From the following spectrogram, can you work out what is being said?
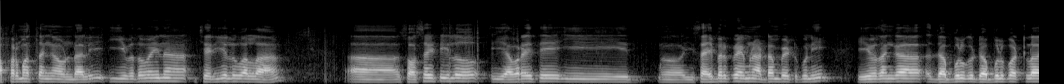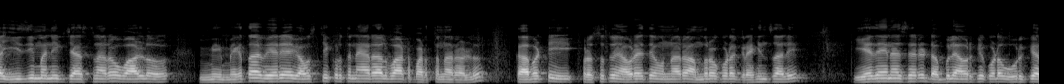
అప్రమత్తంగా ఉండాలి. ఈ విధమైన చర్యల వల్ల సొసైటీలో ఎవరైతే ఈ ఈ సైబర్ క్రైమ్ని అడ్డం పెట్టుకుని ఈ విధంగా డబ్బులు డబ్బుల పట్ల ఈజీ మనీకి చేస్తున్నారో వాళ్ళు మిగతా వేరే వ్యవస్థీకృత నేరాలు బాట పడుతున్నారు వాళ్ళు. కాబట్టి ప్రస్తుతం ఎవరైతే ఉన్నారో అందరూ కూడా గ్రహించాలి. ఏదైనా సరే డబ్బులు ఎవరికి కూడా ఊరికే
